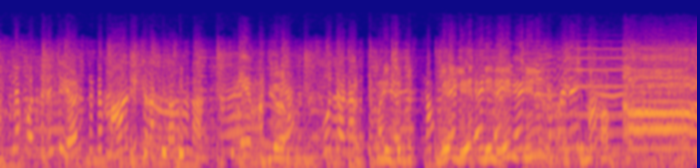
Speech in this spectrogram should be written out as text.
అసలే పొద్దు నుంచి ఏడుస్తుంటే మా నుంచి నాకు వస్తున్నాను ఏం మంచిదా? కూర్చోడానికి మళ్ళీ నేను చెప్పి ఏడుస్తున్నావ్? లే- లే- ఏయ్, నేనేం చేయలేదు. చెప్పేది చిన్న ఏంటి? పాప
